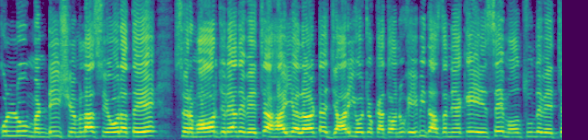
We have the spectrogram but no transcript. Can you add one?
ਕੁੱਲੂ, ਮੰਡੀ, ਸ਼ਿਮਲਾ, ਸਿਓਲ ਅਤੇ ਸਿਰਮੌਰ ਜ਼ਿਲ੍ਹਿਆਂ ਦੇ ਵਿੱਚ ਹਾਈ ਅਲਰਟ ਜਾਰੀ ਹੋ ਚੁੱਕਾ ਤੁਹਾਨੂੰ ਇਹ ਵੀ ਦੱਸ ਦਿੰਦੇ ਆ ਕਿ ਇਸੇ ਮੌਨਸੂਨ ਦੇ ਵਿੱਚ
